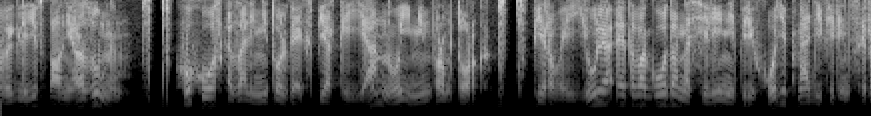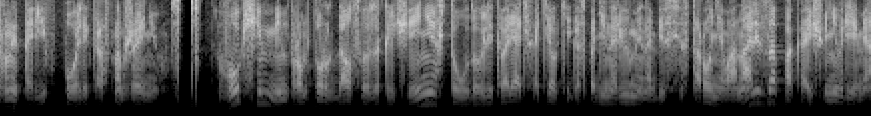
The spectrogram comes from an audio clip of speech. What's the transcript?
выглядит вполне разумным. Хо-хо, сказали не только эксперты и я, но и Минпромторг. 1 июля этого года население переходит на дифференцированный тариф по электроснабжению. В общем, Минпромторг дал свое заключение, что удовлетворять хотелки господина Рюмина без всестороннего анализа пока еще не время.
